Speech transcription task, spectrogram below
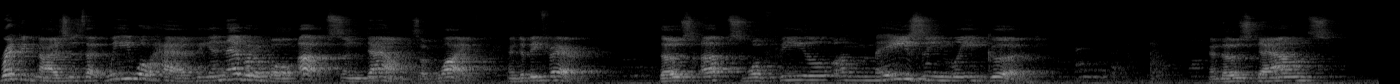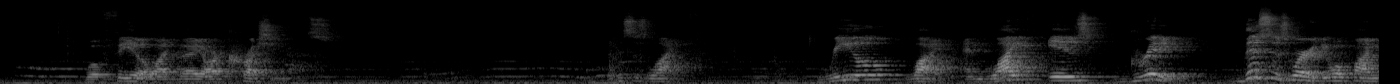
recognizes that we will have the inevitable ups and downs of life. And to be fair, those ups will feel amazingly good. And those downs will feel like they are crushing us. But this is life. Real life. And life is gritty. This is where you will find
